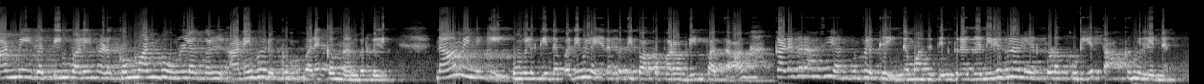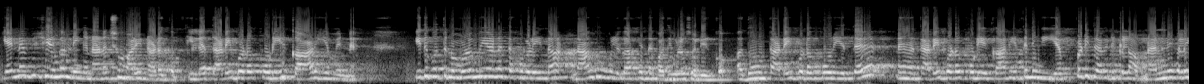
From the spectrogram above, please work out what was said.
ஆன்மீகத்தின் வழி நடக்கும் அன்பு உள்ளங்கள் அனைவருக்கும் வணக்கம் நண்பர்களே. நாம் இன்னைக்கு உங்களுக்கு இந்த பதிவுல எதை பத்தி பார்க்க போறோம் அப்படின்னு பார்த்தா கடகராசி அன்புகளுக்கு இந்த மாதத்தின் கிரக நிலைகளால் ஏற்படக்கூடிய தாக்கங்கள் என்ன? என்ன விஷயங்கள் நீங்க நினைச்ச மாதிரி நடக்கும்? இல்ல தடைபடக்கூடிய காரியம் என்ன? இது பத்தின முழுமையான தகவலை தான் நாங்க உங்களுக்காக இந்த பதிவுல சொல்லியிருக்கோம். அதுவும் தடைபடக்கூடியத தடைபடக்கூடிய காரியத்தை நீங்க எப்படி தவிர்க்கலாம் நன்மைகளை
